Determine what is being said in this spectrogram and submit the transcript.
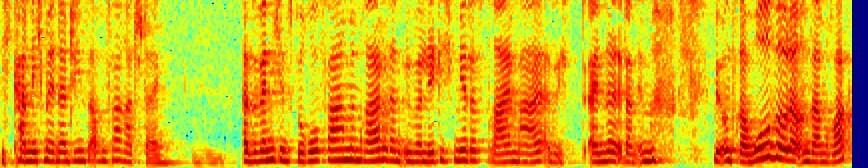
Ich kann nicht mehr in der Jeans auf dem Fahrrad steigen. Also wenn ich ins Büro fahre mit dem Radl, dann überlege ich mir das dreimal. Also ich ende dann immer mit unserer Hose oder unserem Rock,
